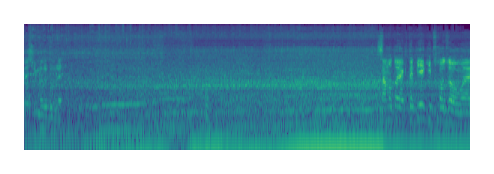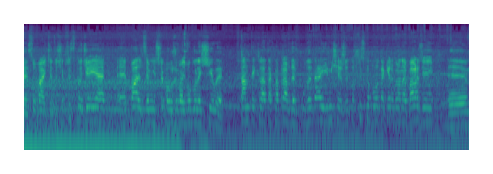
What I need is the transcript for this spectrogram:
lecimy do góry. Samo to jak te biegi wchodzą, e, słuchajcie, to się wszystko dzieje e, palcem, nie trzeba używać w ogóle siły. W tamtych latach naprawdę wydaje mi się, że to wszystko było takie robione bardziej em,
